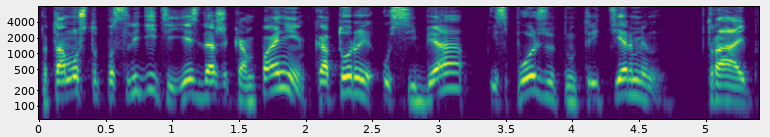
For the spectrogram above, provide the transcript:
Потому что, последите, есть даже компании, которые у себя используют внутри термин трайб,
